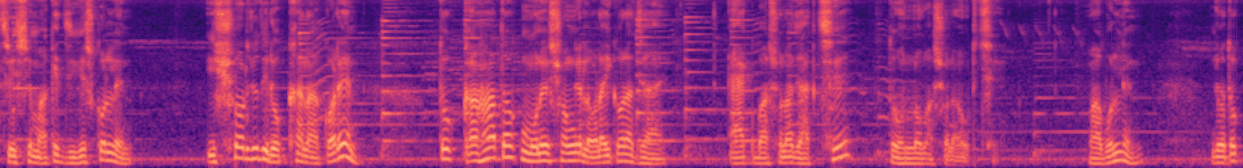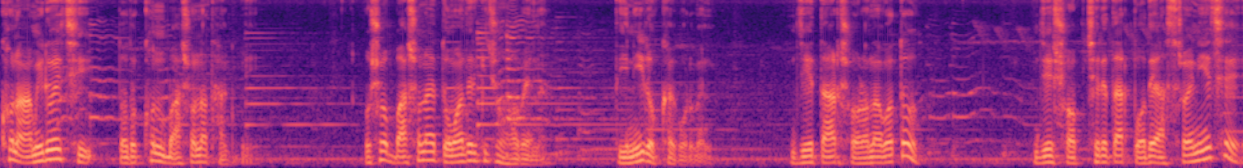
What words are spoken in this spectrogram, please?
শ্রী শ্রী মাকে জিজ্ঞেস করলেন, ঈশ্বর যদি রক্ষা না করেন, তো কাহা তক মনের সঙ্গে লড়াই করা যায়? এক বাসনা যাচ্ছে, তো অন্য বাসনা উঠছে। মা বললেন, যতক্ষণ আমি রয়েছি, ততক্ষণ বাসনা থাকবে। ওসব বাসনায় তোমাদের কিছু হবে না। তিনিই রক্ষা করবেন। যে তার শরণাগত, যে সব ছেড়ে তার পদে আশ্রয় নিয়েছে,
